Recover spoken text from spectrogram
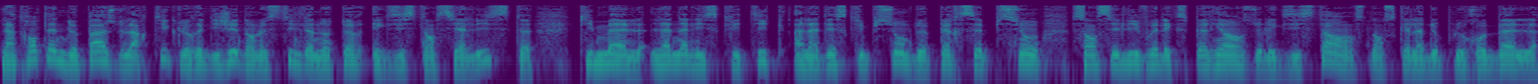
La trentaine de pages de l'article rédigé dans le style d'un auteur existentialiste qui mêle l'analyse critique à la description de perceptions censées livrer l'expérience de l'existence dans ce qu'elle a de plus rebelle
